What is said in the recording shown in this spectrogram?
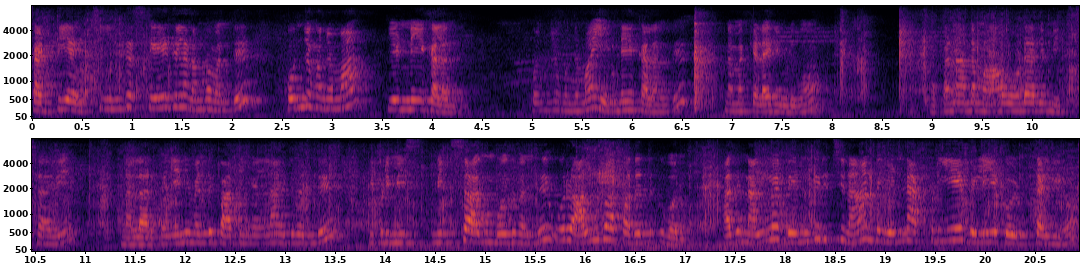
கட்டியாயிடுச்சு இந்த ஸ்டேஜில் நம்ம வந்து கொஞ்சம் கொஞ்சமாக எண்ணெயை கலந்து கொஞ்சம் கொஞ்சமாக எண்ணெயை கலந்து நம்ம கிளறி விடுவோம். அப்போனா அந்த மாவோடு அது மிக்ஸ் ஆகி நல்லாயிருக்கும் இனி வந்து பார்த்தீங்கன்னா இது வந்து இப்படி மிக்ஸ் மிக்ஸ் ஆகும்போது வந்து ஒரு அல்வா பதத்துக்கு வரும். அது நல்லா வெந்துருச்சுன்னா அந்த எண்ணெய் அப்படியே வெளியே தள்ளிடும்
